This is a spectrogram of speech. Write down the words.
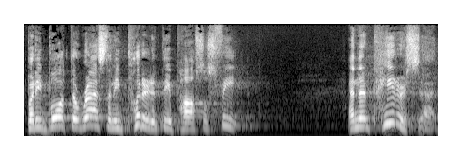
but he bought the rest and he put it at the apostles' feet. And then Peter said,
